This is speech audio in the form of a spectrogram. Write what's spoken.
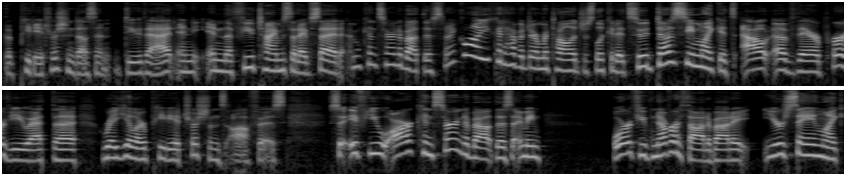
the pediatrician, doesn't do that. And in the few times that I've said, I'm concerned about this, they're like, well, you could have a dermatologist look at it. So it does seem like it's out of their purview at the regular pediatrician's office. So if you are concerned about this, I mean, or if you've never thought about it, you're saying like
